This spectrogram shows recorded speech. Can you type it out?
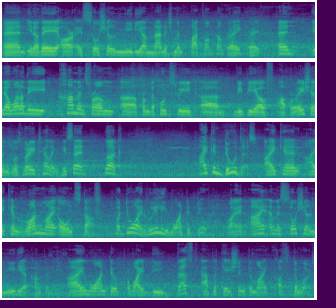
And you know, they are a social media management platform company. Right, right. And you know, one of the comments from, uh, from the Hootsuite um, VP of operations was very telling. He said, look, I can do this. I can, I can run my own stuff, but do I really want to do it, right? I am a social media company. I want to provide the best application to my customers.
